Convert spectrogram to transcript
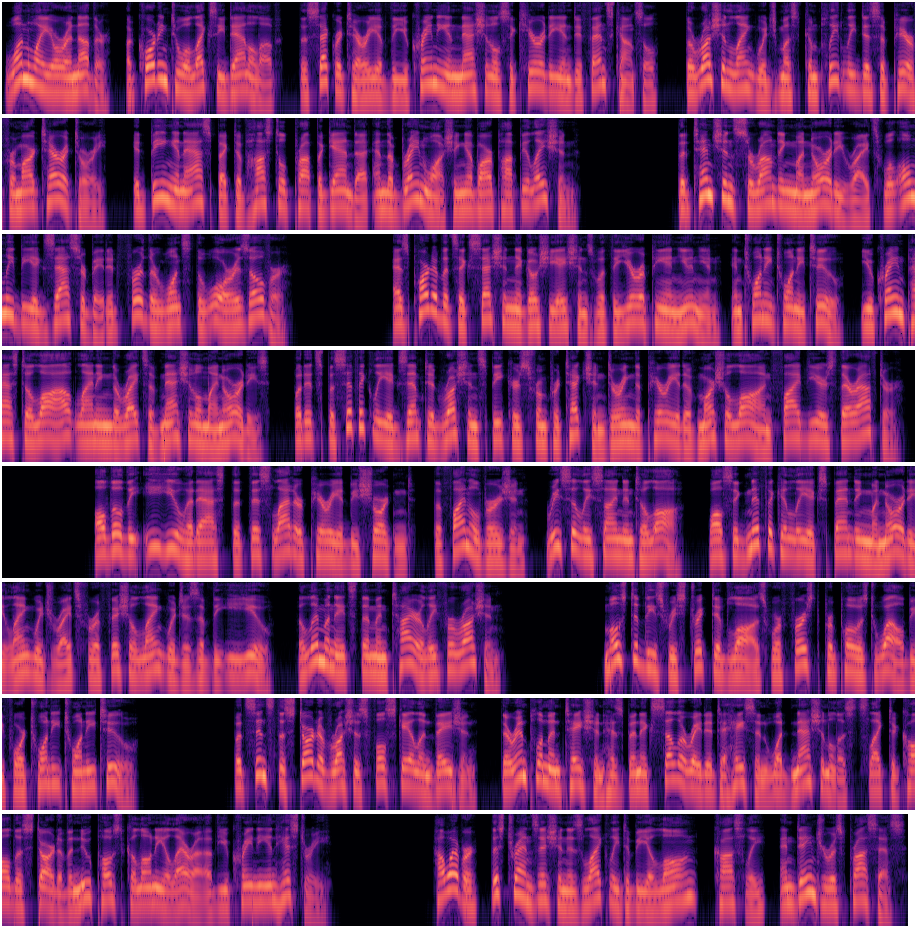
One way or another, according to Alexei Danilov, the secretary of the Ukrainian National Security and Defense Council, the Russian language must completely disappear from our territory, it being an aspect of hostile propaganda and the brainwashing of our population. The tensions surrounding minority rights will only be exacerbated further once the war is over. As part of its accession negotiations with the European Union in 2022, Ukraine passed a law outlining the rights of national minorities, but it specifically exempted Russian speakers from protection during the period of martial law and five years thereafter. Although the EU had asked that this latter period be shortened, the final version, recently signed into law, while significantly expanding minority language rights for official languages of the EU, eliminates them entirely for Russian. Most of these restrictive laws were first proposed well before 2022. But since the start of Russia's full scale invasion, their implementation has been accelerated to hasten what nationalists like to call the start of a new post colonial era of Ukrainian history. However, this transition is likely to be a long, costly, and dangerous process.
